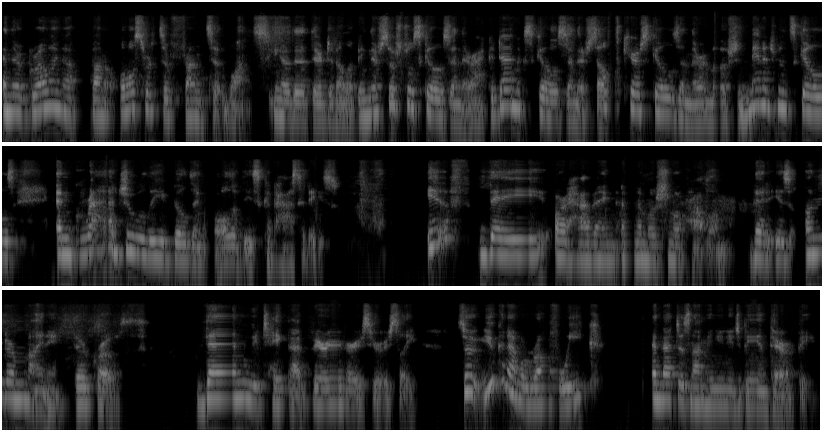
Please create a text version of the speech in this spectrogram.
And they're growing up on all sorts of fronts at once. You know, that they're developing their social skills and their academic skills and their self care skills and their emotion management skills, and gradually building all of these capacities. If they are having an emotional problem that is undermining their growth, then we take that very, very seriously. So you can have a rough week, and that does not mean you need to be in therapy.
